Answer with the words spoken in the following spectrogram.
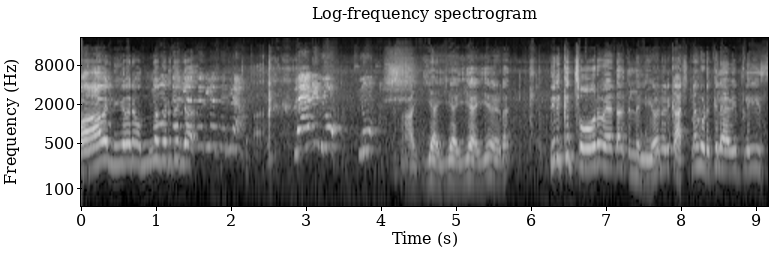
പാവ ലിയോനെ ഒന്നും കൊടുത്തില്ല തരില്ല, തരില്ല. ലാവി, no, no. നിനക്ക് ചോറ് വേണ്ടതില്ല ലിയോൻ ഒരു കഷ്ണം കൊടുക്കില്ല പ്ലീസ്.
